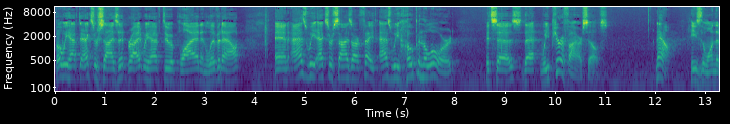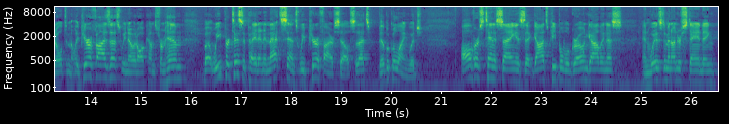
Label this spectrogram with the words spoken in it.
But we have to exercise it, right? We have to apply it and live it out. And as we exercise our faith, as we hope in the Lord, it says that we purify ourselves. Now, He's the one that ultimately purifies us. We know it all comes from Him. But we participate, and in that sense, we purify ourselves. So that's biblical language. All verse 10 is saying is that God's people will grow in godliness and wisdom and understanding,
